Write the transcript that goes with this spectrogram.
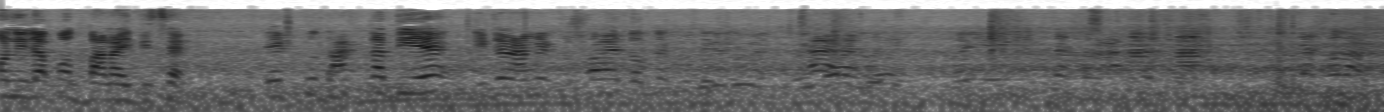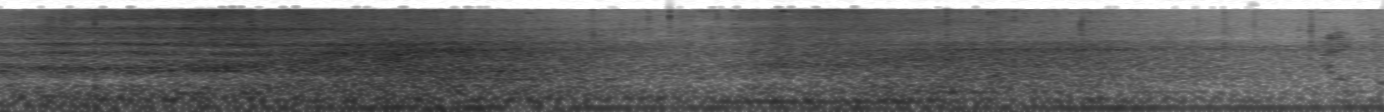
অনিরাপদ বানাই দিচ্ছেন একটু ধাক্কা দিয়ে, এটার আমি একটু সরাই ধরতে একটু দেখে দিবেন। হ্যাঁ, হ্যাঁ, ওই, এই ইটটা সরান, ইটটা সরান। আরেকটু।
